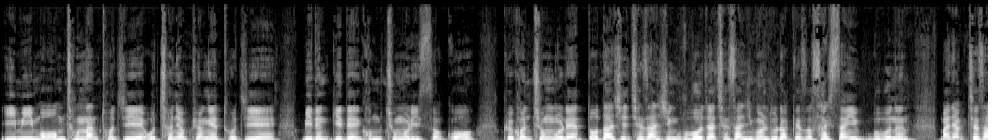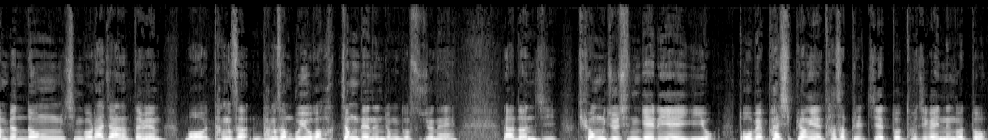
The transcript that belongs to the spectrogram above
이미 뭐 엄청난 토지에 5천여 평의 토지에 미등기 된 건축물이 있었고 그 건축물에 또다시 재산신고 후보자 재산신고를 누락해서 사실상 이 부분은 만약 재산 변동 신고를 하지 않았다면 뭐 당선 당선 무효가 확정되는 정도 수준의 라든지 경주 신계리에 이 580평에 다섯 필지에 또 토지가 있는 것도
